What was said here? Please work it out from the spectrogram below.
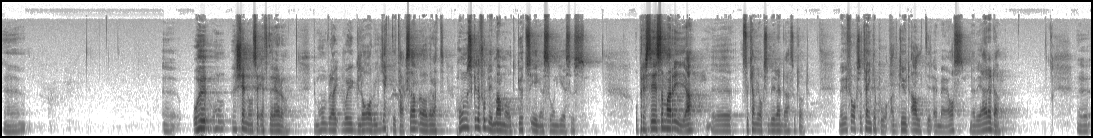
Eh, eh, och hur, hon, hur kände hon sig efter det då? Hon var ju glad och jättetacksam över att hon skulle få bli mamma åt Guds egen son Jesus. Och precis som Maria eh, så kan vi också bli rädda såklart. Men vi får också tänka på att Gud alltid är med oss när vi är rädda. Eh,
